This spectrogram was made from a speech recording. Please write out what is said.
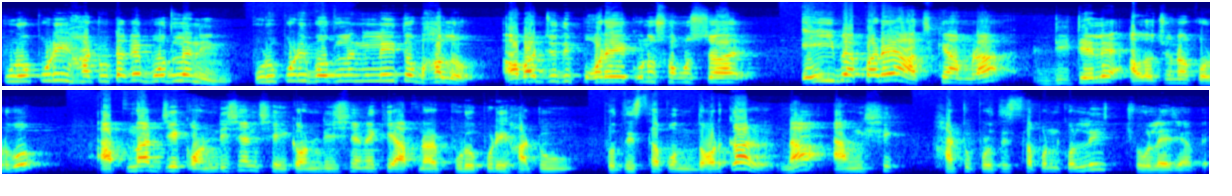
পুরোপুরি হাঁটুটাকে বদলে নিন। পুরোপুরি বদলে নিলেই তো ভালো। আবার যদি পরে কোনো সমস্যা হয়, এই ব্যাপারে আজকে আমরা ডিটেলে আলোচনা করব। আপনার যে কন্ডিশন সেই কন্ডিশনে কি আপনার পুরোপুরি হাঁটু প্রতিস্থাপন দরকার? না, আংশিক হাঁটু প্রতিস্থাপন করলেই চলে যাবে।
